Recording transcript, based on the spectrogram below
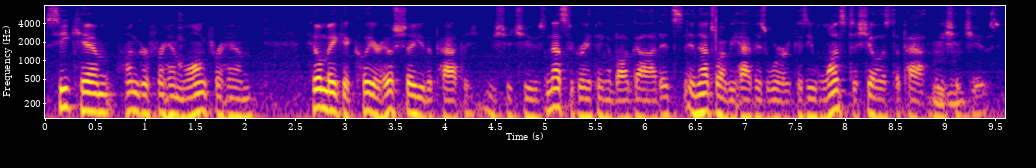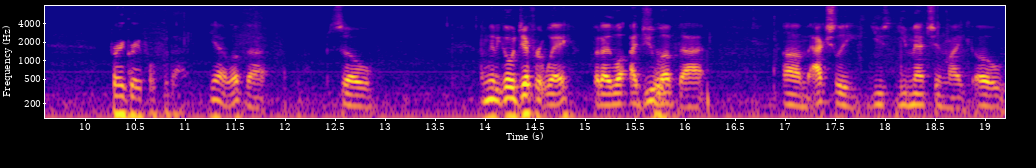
seek him hunger for him long for him. He'll make it clear. He'll show you the path that you should choose. And that's the great thing about god. It's and that's why we have his word because he wants to show us the path we should mm-hmm. choose. Very grateful for that. Yeah, I love that. So I'm going to go a different way, but I, lo- I do Sure. love that. Um, actually, you, you mentioned like, oh,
